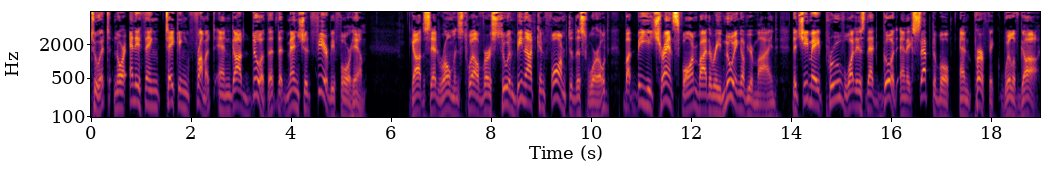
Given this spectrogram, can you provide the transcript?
to it, nor anything taking from it, and God doeth it, that men should fear before him. God said, Romans 12 verse 2, And be not conformed to this world, but be ye transformed by the renewing of your mind, that ye may prove what is that good and acceptable and perfect will of God.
